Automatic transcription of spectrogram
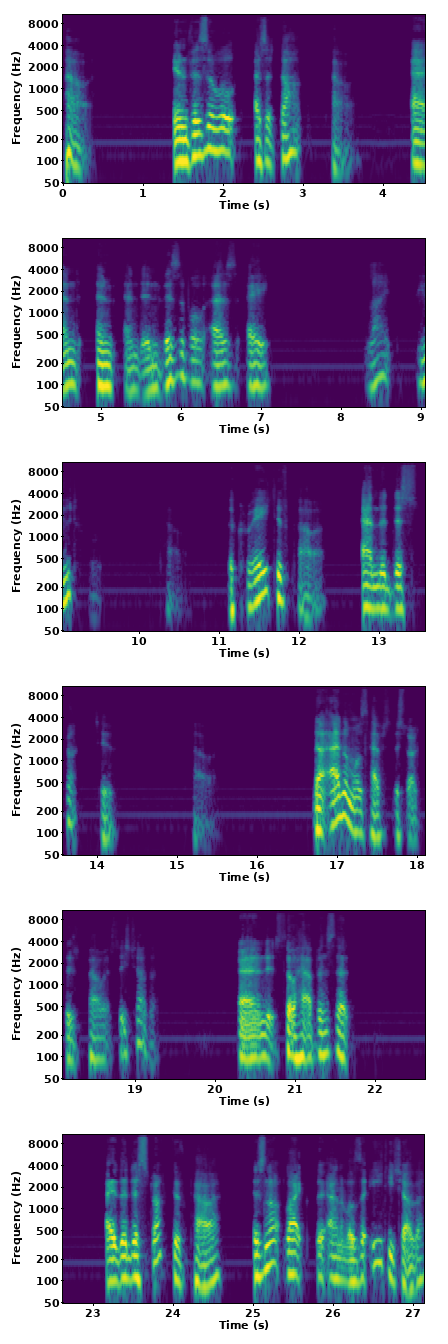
power, invisible as a dark power, and, and, and invisible as a light, beautiful power, the creative power and the destructive. Now, animals have destructive powers each other. And it so happens that the destructive power is not like the animals that eat each other,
